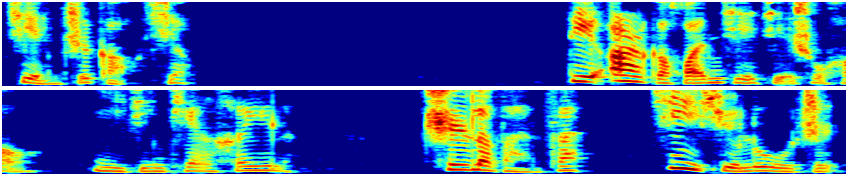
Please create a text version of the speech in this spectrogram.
简直搞笑。第二个环节结束后，已经天黑了，吃了晚饭，继续录制。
